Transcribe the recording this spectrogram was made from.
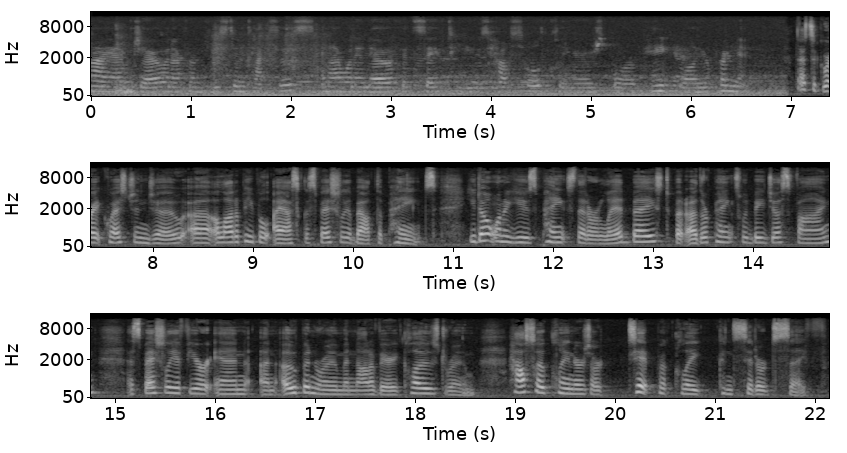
Hi, I'm Joe and I'm from Houston, Texas, and I want to know if it's safe to use household cleaners or paint while you're pregnant. That's a great question, Joe. Uh, a lot of people ask, especially about the paints. You don't want to use paints that are lead-based, but other paints would be just fine, especially if you're in an open room and not a very closed room. Household cleaners are typically considered safe.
